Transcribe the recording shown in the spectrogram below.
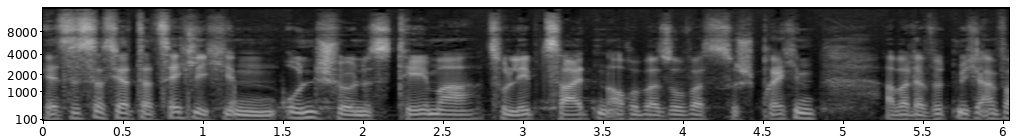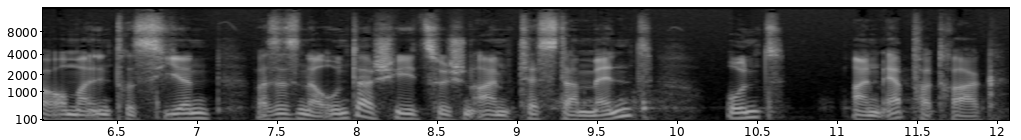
Jetzt ist das ja tatsächlich ein unschönes Thema, zu Lebzeiten auch über sowas zu sprechen. Aber da würde mich einfach auch mal interessieren, was ist denn der Unterschied zwischen einem Testament und einem Erbvertrag?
